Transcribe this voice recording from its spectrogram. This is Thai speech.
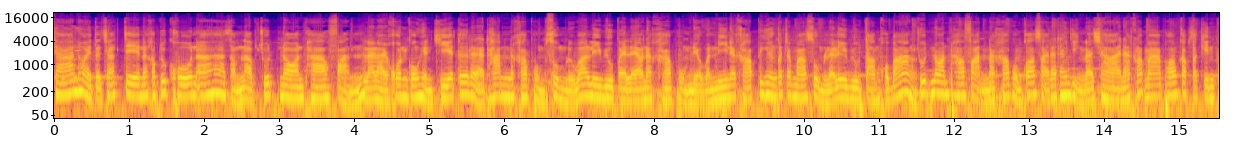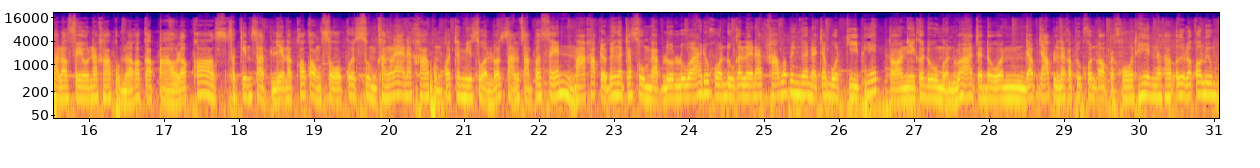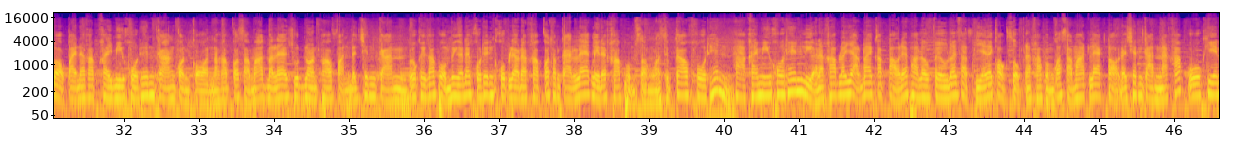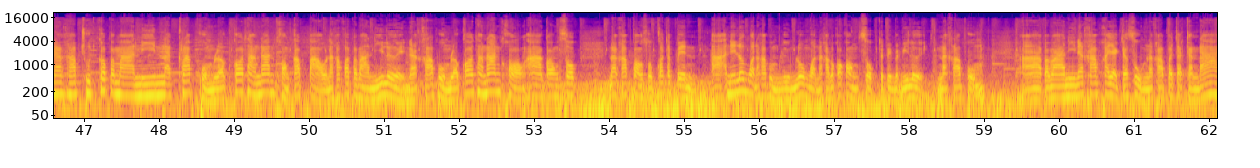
ช้าหน่อยแต่ชัดเจนนะครับทุกคนอ่าสำหรับชุดนอนพาฝัน หลาย ๆ คนคงเห็นครีเอเตอร์หลาย ๆ ท่านนะครับผมสุ่มหรือว่ารีวิวไปแล้วนะครับผมเดี๋ยววันนี้นะครับพี่เงินก็จะมาสุ่มและรีวิวตามเขาบ้าง ชุดนอนพาฝันนะครับผมก็ใส่ได้ทั้งหญิงและชายนะครับมาพร้อมกับสกินพาราเฟลนะครับผมแล้วก็กระเป๋าแล้วก็สกินสัตว์เลี้ยงแล้วก็กล่องโซฟกดสุ่มครั้งแรกนะครับผมก็จะมีส่วนลด 33%มาครับเดี๋ยวพี่เงินจะสุ่มแบบรัวๆให้ทุกคนดูกันเลยนะครับว่าพี่เงินจะบดกี่เพชรตอนนี้ก็ดูเหมือนว่าจะโดนยับๆเลยนะครับทุกคนออกแต่โคเทนนะครับเออแล้วก็ลืมบอกไปนะครับใครมีโคเทนกลางก่อนๆนะครับก็สามารถมาแลกชุดนอนพาวฝันได้เช่นกันโอเคครับผมเพี่งได้โคเทนครบแล้วนะครับก็ทำการแลกเลยนะครับผม 219 โคเทนหากใครมีโคเทนเหลือนะครับแล้วอยากได้กระเป๋าได้พาราเฟลได้สัตว์เลี้ยงได้กล่องศพนะครับผมก็สามารถแลกต่อได้เช่นกันนะครับโอเคนะครับชุดก็ประมาณนี้นะครับผมแล้วก็ทางด้านของกระเป๋านะครับก็ประมาณนี้เลยนะครับผมแล้วก็ทางด้านของอากองศพ นะครับกล่องศพก็จะเป็นอ่าอันนี้ร่มก่อนนะครับผมลืมร่มก่อนนะครับแล้วก็กล่องศพจะเป็นแบบนี้เลยนะครับผมอ่าประมาณนี้นะครับใครอยากจะสุ่มนะครับประจัดกันได้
